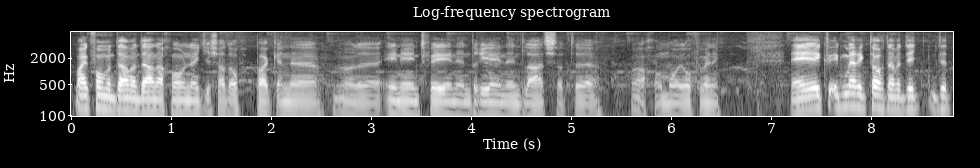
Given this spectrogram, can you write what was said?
Maar ik vond dat we daarna gewoon netjes hadden opgepakt. En 1-1, 2-1 en 3-1 in het laatst. Dat gewoon een mooie overwinning. Nee, ik, ik merk toch dat we dit, dit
